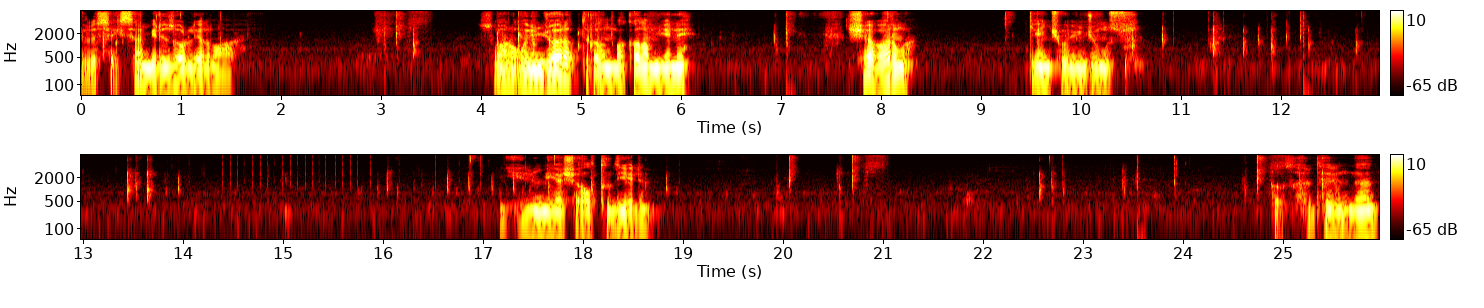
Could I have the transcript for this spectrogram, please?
Şöyle 81'i zorlayalım abi. Sonra oyuncu arattıralım bakalım yeni şey var mı? Genç oyuncumuz. Yirmi yaş altı diyelim. Pazar derinden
